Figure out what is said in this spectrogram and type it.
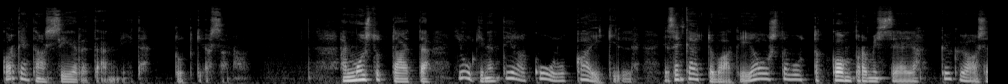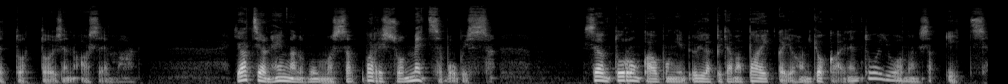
korkeintaan siirretään niitä, tutkija sanoo. Hän muistuttaa, että julkinen tila kuuluu kaikille ja sen käyttö vaatii joustavuutta, kompromisseja ja kykyä asettua toisen asemaan. Jatsi on hengannut muun muassa Varissuon metsäbubissa. Se on Turun kaupungin ylläpitämä paikka, johon jokainen tuo juomansa itse.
